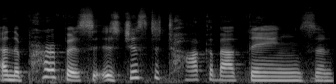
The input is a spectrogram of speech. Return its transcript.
And the purpose is just to talk about things and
